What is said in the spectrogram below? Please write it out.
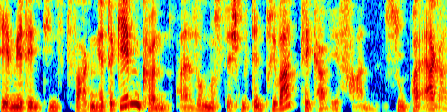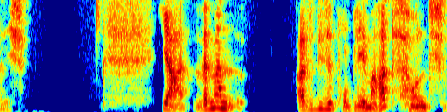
der mir den Dienstwagen hätte geben können. Also musste ich mit dem Privat-Pkw fahren. Super ärgerlich. Ja, wenn man also diese Probleme hat und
